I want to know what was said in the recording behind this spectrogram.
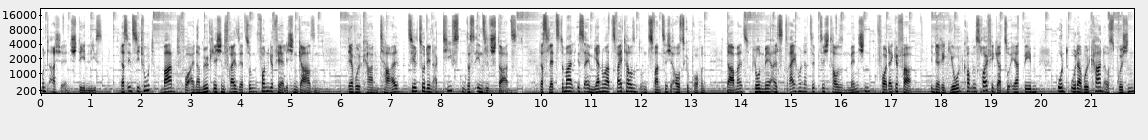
und Asche entstehen ließ. Das Institut warnt vor einer möglichen Freisetzung von gefährlichen Gasen. Der Vulkan Tal zählt zu den aktivsten des Inselstaats. Das letzte Mal ist er im Januar 2020 ausgebrochen. Damals flohen mehr als 370.000 Menschen vor der Gefahr. In der Region kommt es häufiger zu Erdbeben und oder Vulkanausbrüchen,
